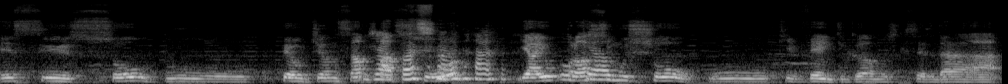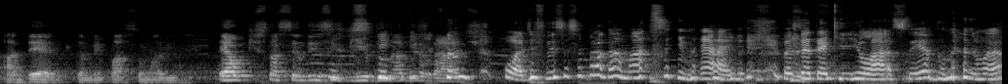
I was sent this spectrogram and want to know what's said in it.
esse show do Pearl Jam já, Já passou. passou. E aí o, é o- próximo show, o que vem, digamos, que seja da Adele, que também passam ali, é o que está sendo exibido, na verdade. Pô, é difícil se programar assim, né? Aí você tem que ir lá cedo, né? Não é?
